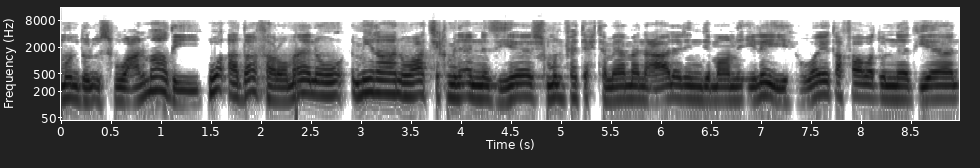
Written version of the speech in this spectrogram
منذ الأسبوع الماضي. وأضاف رومانو ميلان واثق من أن زياش منفتح تماما على الانضمام إليه ويتفاوض الناديان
